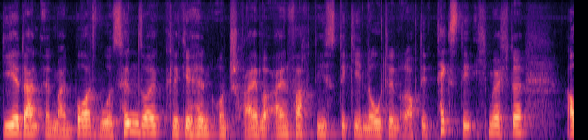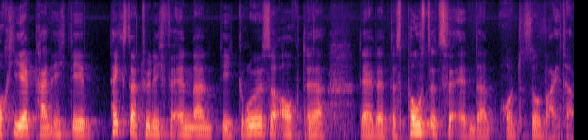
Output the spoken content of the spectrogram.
gehe dann in mein Board, wo es hin soll, klicke hin und schreibe einfach die Sticky Note hin und auch den Text, den ich möchte. Auch hier kann ich den Text natürlich verändern, die Größe auch der, der, der des Post-its verändern und so weiter.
